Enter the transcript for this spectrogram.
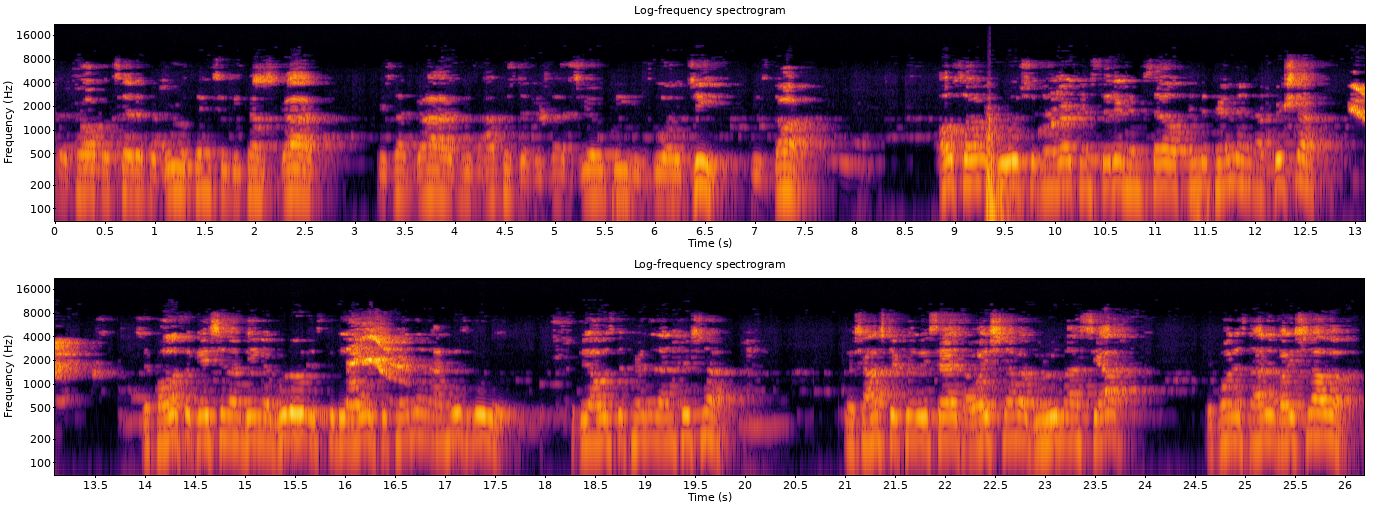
the Prabhupada said if a guru thinks he becomes God, He's not God, he's opposite. He's not God, he's DOG. He's God. Also, a Guru should never consider himself independent of Krishna. The qualification of being a Guru is to be always dependent on his Guru, to be always dependent on Krishna. The Shastra clearly says, Avaishnava Guru Nasya. If one is not a Vaishnava,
